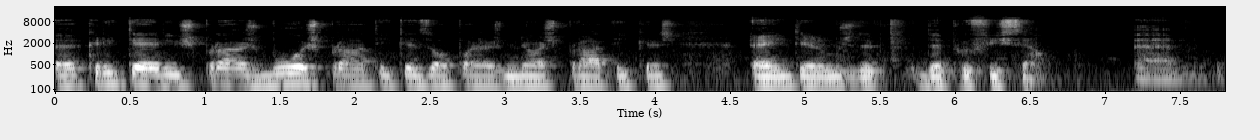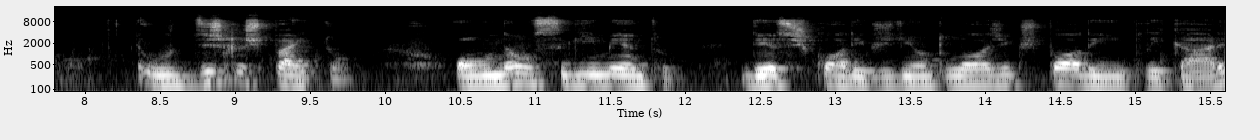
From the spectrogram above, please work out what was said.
uh, critérios para as boas práticas ou para as melhores práticas em termos de profissão. Um, o desrespeito ou o não seguimento desses códigos deontológicos podem implicar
